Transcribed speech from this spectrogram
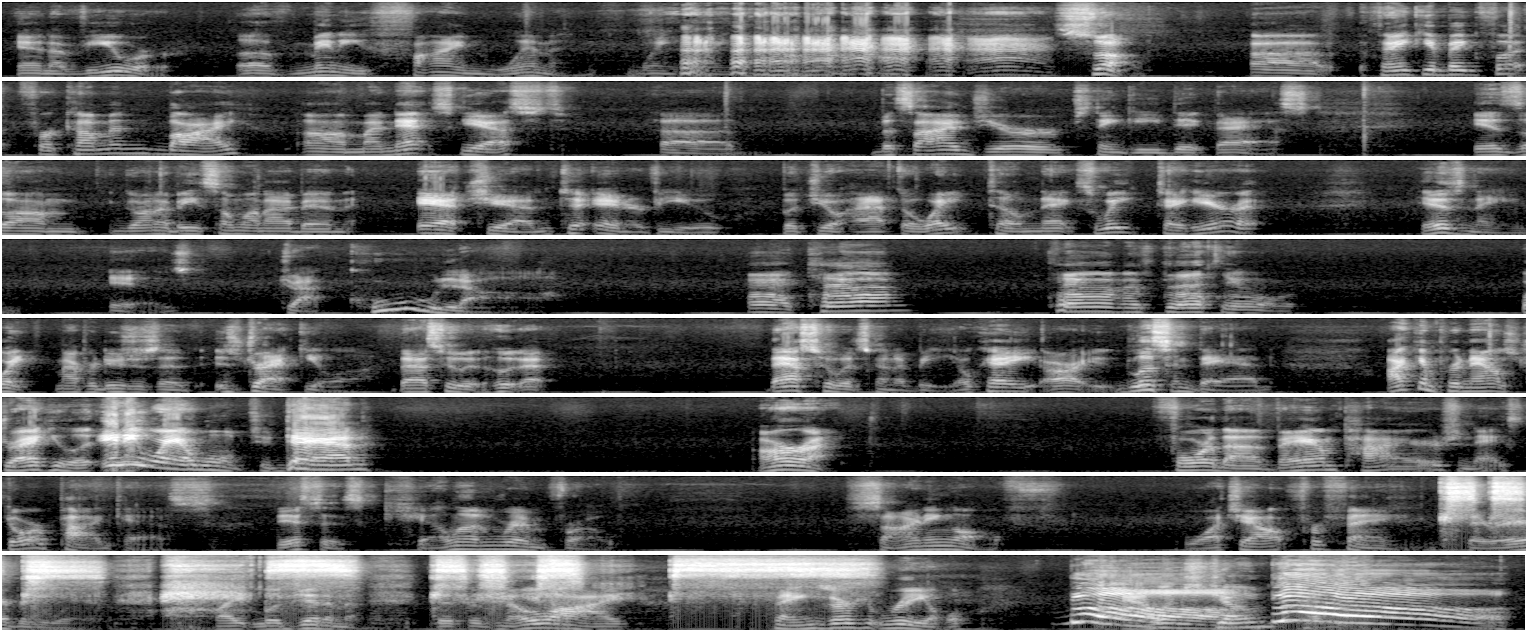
and a viewer of many fine women. Wink, wink. so, uh, thank you, Bigfoot, for coming by. Uh, my next guest, uh, besides your stinky dick ass, is um gonna be someone I've been itching to interview, but you'll have to wait till next week to hear it. His name is Dracula. Oh, Kellen? Kellen is Dracula. Wait, my producer said is Dracula. That's who it who that. That's who it's gonna be. Okay, all right. Listen, Dad, I can pronounce Dracula any way I want to, Dad. All right. For the Vampires Next Door podcast, this is Kellen Renfro signing off. Watch out for fangs. They're everywhere. Like, legitimately. This is no lie. Fangs are real. Blah! Alex Jones- Blah!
